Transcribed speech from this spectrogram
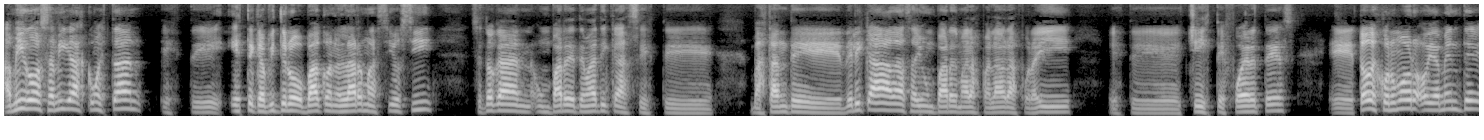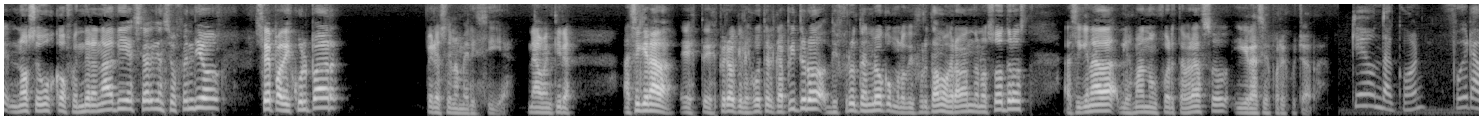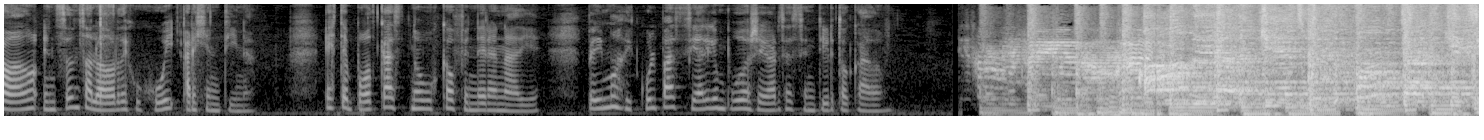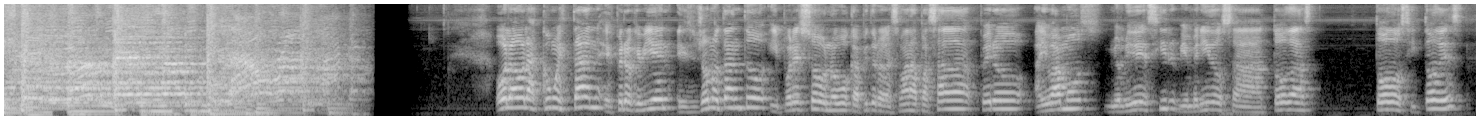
Amigos, amigas, ¿cómo están? Este, este capítulo va con alarma sí o sí. Se tocan un par de temáticas este, bastante delicadas, hay un par de malas palabras por ahí, este, chistes fuertes. Eh, todo es con humor, obviamente, no se busca ofender a nadie. Si alguien se ofendió, sepa disculpar, pero se lo merecía. Nada, mentira. Así que nada, este, espero que les guste el capítulo, disfrútenlo como lo disfrutamos grabando nosotros. Así que nada, les mando un fuerte abrazo y gracias por escuchar. ¿Qué onda con? Fue grabado en San Salvador de Jujuy, Argentina. Este podcast no busca ofender a nadie. Pedimos disculpas si alguien pudo llegarse a sentir tocado. Hola, hola, ¿cómo están? Espero que bien. Eh, Yo no tanto y por eso no hubo capítulo la semana pasada, pero ahí vamos. Me olvidé decir bienvenidos a todas, todos y todes.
